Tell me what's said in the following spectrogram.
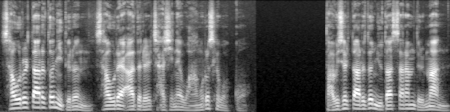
사울을 따르던 이들은 사울의 아들을 자신의 왕으로 세웠고 다윗을 따르던 유다 사람들만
